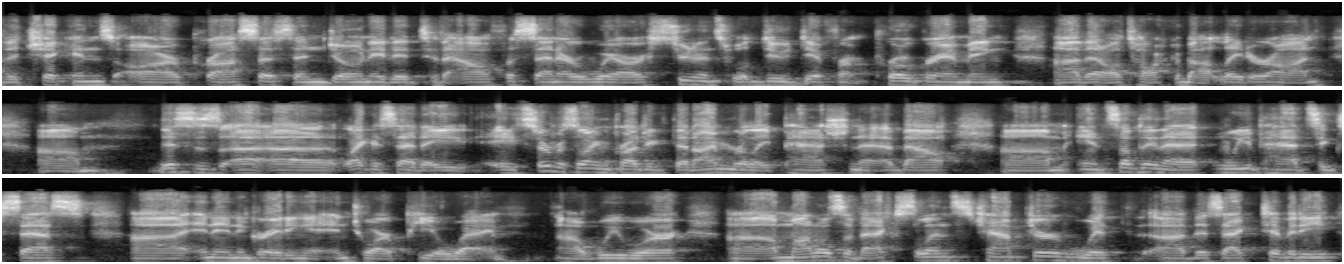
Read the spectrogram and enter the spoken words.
the chickens are processed and donated to the Alpha Center where our students will do different programming that I'll talk about later on. Um, this is, like I said, a, a service learning project that I'm really passionate about um, and something that we've had success uh, in integrating it into our POA. Uh, we were uh, a Models of Excellence chapter with uh, this activity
